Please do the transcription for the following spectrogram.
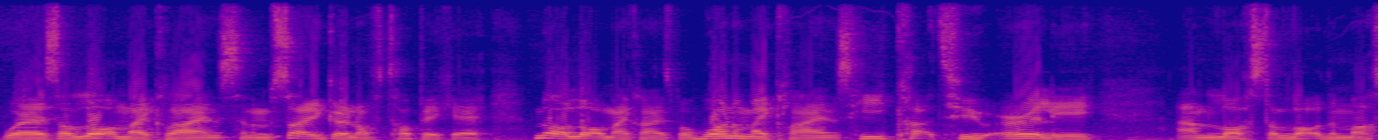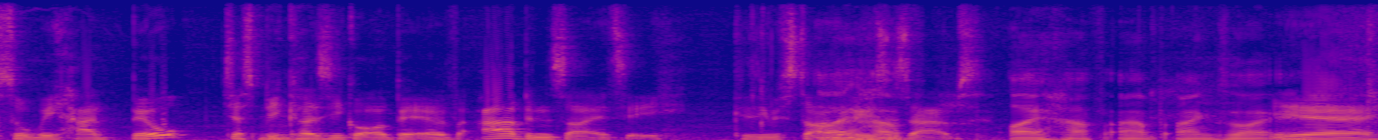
Whereas a lot of my clients, and I'm sorry going off topic here, not a lot of my clients, but one of my clients, he cut too early and lost a lot of the muscle we had built just hmm. because he got a bit of ab anxiety because he was starting I to lose have- his abs. I have ab anxiety. Yeah,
